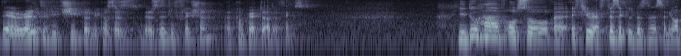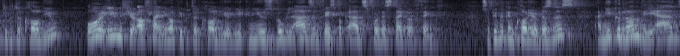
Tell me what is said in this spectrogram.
They're relatively cheaper because there's, there's little friction uh, compared to other things. You do have also, uh, if you're a physical business and you want people to call you, or even if you're offline and you want people to call you, you can use Google Ads and Facebook Ads for this type of thing. So people can call your business and you can run the ad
